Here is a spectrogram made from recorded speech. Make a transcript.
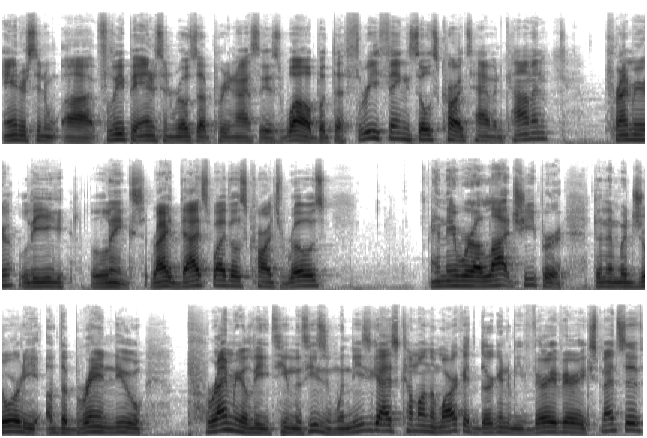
Anderson, uh, Felipe Anderson rose up pretty nicely as well, but the three things those cards have in common, Premier League links, right? That's why those cards rose and they were a lot cheaper than the majority of the brand new Premier League team this season. When these guys come on the market, they're going to be very, very expensive.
